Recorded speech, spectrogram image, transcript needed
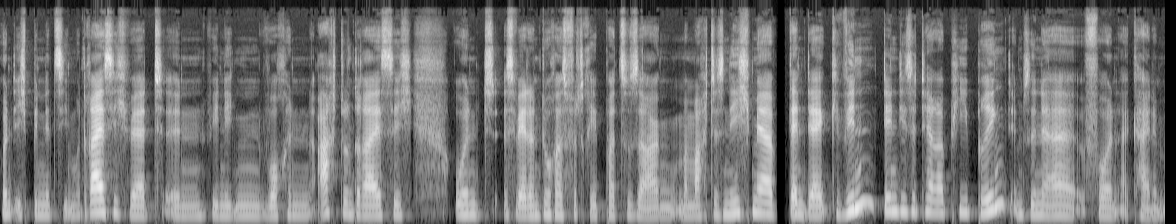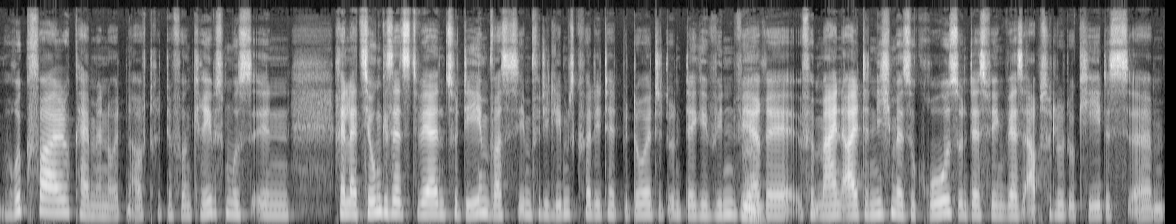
Und ich bin jetzt 37, werde in wenigen Wochen 38 und es wäre dann durchaus vertretbar zu sagen, man macht es nicht mehr, denn der Gewinn, den diese Therapie bringt, im Sinne von keinem Rückfall, keinem erneuten Auftreten von Krebs, muss in Relation gesetzt werden zu dem, was es eben für die Lebensqualität bedeutet. Und der Gewinn hm. wäre mhm. für mein Alter nicht mehr so groß und deswegen wäre es absolut okay, das ähm,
